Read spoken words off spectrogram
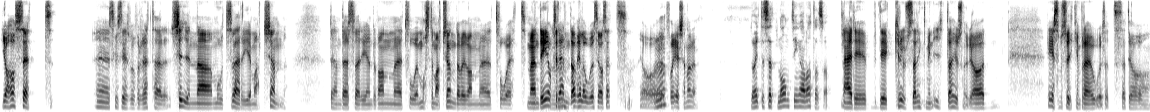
Jag har sett, eh, ska vi se så vi får rätt här, Kina mot Sverige-matchen. Den där Sverige ändå vann med 2 måste-matchen där vi vann med 2-1. Men det är också det enda av hela OS jag har sett. Jag eh, Mm. får erkänna det. Du har inte sett någonting annat alltså? Nej, det, det krusar inte min yta just nu. Jag är så besviken på det här OS så att jag,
